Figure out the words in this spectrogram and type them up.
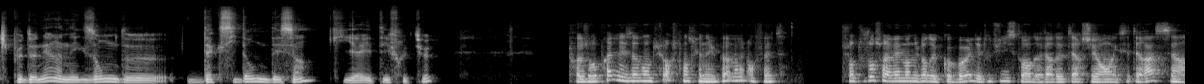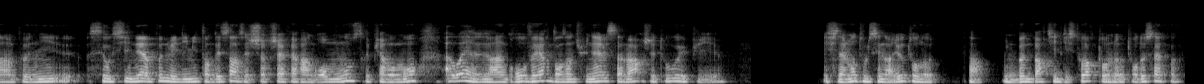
tu peux donner un exemple de d'accident de dessin qui a été fructueux? Faudrait que je reprenne les aventures, je pense qu'il y en a eu pas mal en fait toujours sur la même endureur de Kobold, il y a toute une histoire de vers de terre géant, etc. C'est un peu c'est aussi né un peu de mes limites en dessin. C'est chercher à faire un gros monstre et puis un moment, ah ouais, un gros ver dans un tunnel, ça marche et tout. Et puis, et finalement, tout le scénario tourne, enfin, une bonne partie de l'histoire tourne autour de ça, quoi.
